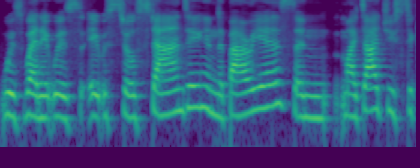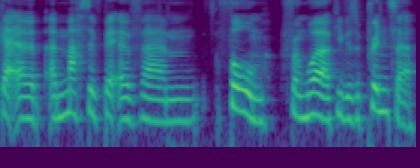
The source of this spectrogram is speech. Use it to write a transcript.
was when it was it was still standing in the barriers. And my dad used to get a, a massive bit of um, from work. He was a printer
